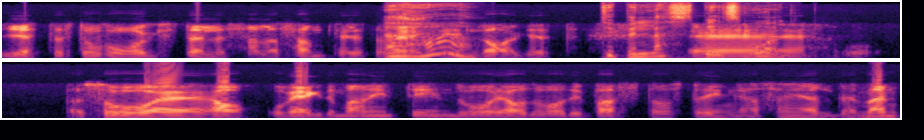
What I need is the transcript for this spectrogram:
jättestor våg ställdes alla samtidigt och Aha. vägde in laget. Typ en lastbilsvåg? Eh, så, eh, ja, och vägde man inte in då, ja då var det basta och springa som gällde. Men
